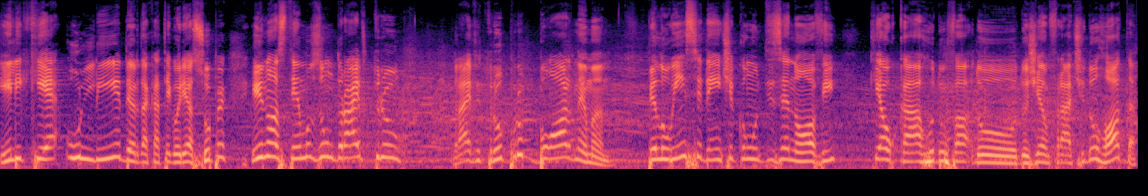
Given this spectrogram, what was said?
Ele que é o líder da categoria Super. E nós temos um drive-thru. Drive-thru pro Borneman. Pelo incidente com o 19, que é o carro do, do, do do Rota,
